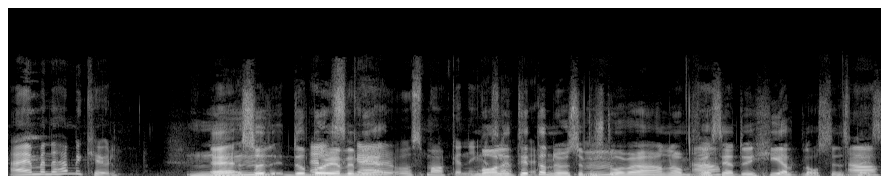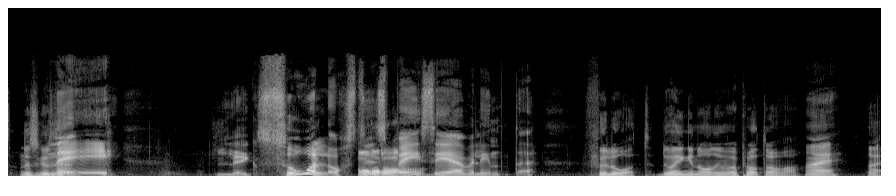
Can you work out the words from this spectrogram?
Nej men det här blir kul. Eh, så då börjar vi Älskar med... att smaka nya Malin, saker. titta nu så förstår du vad det handlar om. För Ja. jag ser att du är helt lost in space. Ja. Nu ska vi se. Nej, Lägg så lost in Av. space är jag väl inte. Förlåt, du har ingen aning vad jag pratar om va? Nej. Nej.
